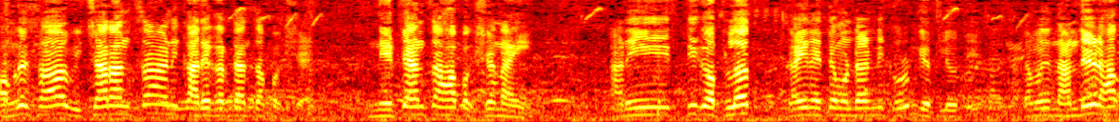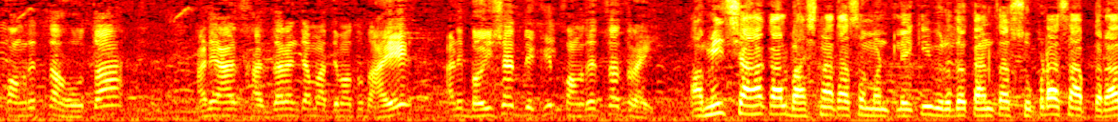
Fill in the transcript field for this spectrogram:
काँग्रेस हा विचारांचा आणि कार्यकर्त्यांचा पक्ष आहे. नेत्यांचा हा पक्ष नाही. आणि ती गफलत काही नेते मंडळांनी करून घेतली होती. त्यामुळे नांदेड हा काँग्रेसचा होता आणि आज खासदारांच्या माध्यमातून आहे आणि भविष्यात देखील काँग्रेसचाच राहील. अमित शहा काल भाषणात असं म्हटले की विरोधकांचा सुपडा साफ करा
